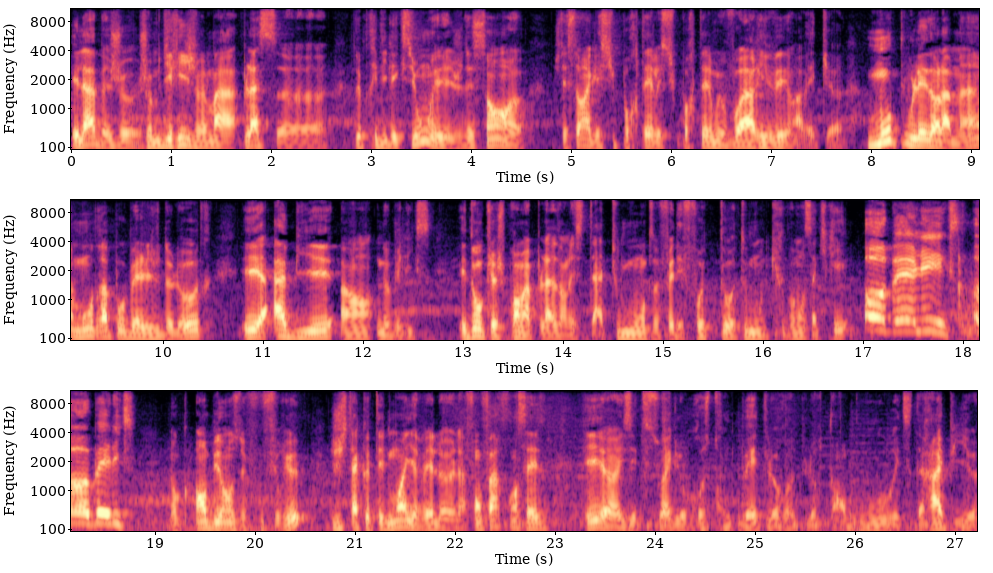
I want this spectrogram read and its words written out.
Et là, ben, je, me dirige vers ma place de prédilection et je descends, je descends avec les supporters. Les supporters me voient arriver avec mon poulet dans la main, mon drapeau belge de l'autre et habillé en Obélix. Et donc, je prends ma place dans les stades, tout le monde fait des photos, tout le monde commence à crier Obélix Obélix Donc, ambiance de fou furieux. Juste à côté de moi, il y avait la fanfare française. Et euh, ils étaient soit avec leurs grosses trompettes, leurs leur tambours, etc. Et puis, euh,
